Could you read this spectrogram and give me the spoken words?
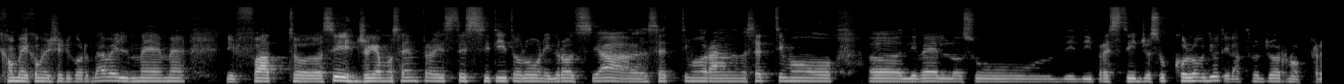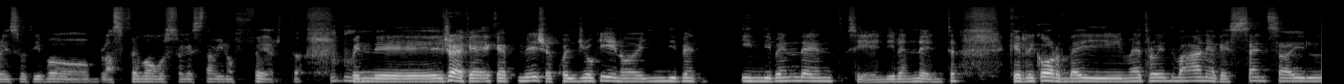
come, come, ci ricordava il meme, il fatto, sì, giochiamo sempre gli stessi titoloni grossi, ah, settimo, rang, settimo uh, livello su, di, di, prestigio su Call of Duty, l'altro giorno ho preso tipo Blasphemous che stava in offerta, mm-hmm. quindi cioè che, che invece quel giochino indipendente indipendente, sì, indipendente, che ricorda i Metroidvania che senza il,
